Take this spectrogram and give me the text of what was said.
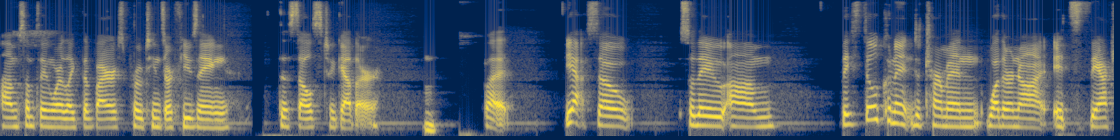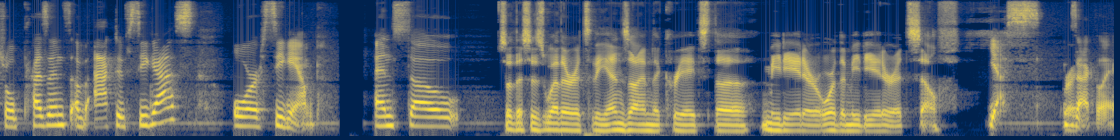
Um, something where like the virus proteins are fusing the cells together. Hmm. But yeah, so so they um, they still couldn't determine whether or not it's the actual presence of active C gas or CGAMP. And so So this is whether it's the enzyme that creates the mediator or the mediator itself. Yes, Right. exactly.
